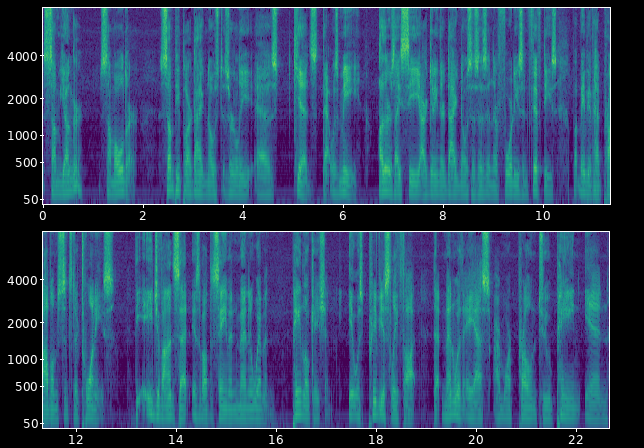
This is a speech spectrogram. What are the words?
Some younger, some older. Some people are diagnosed as early as kids. That was me. Others I see are getting their diagnoses in their 40s and 50s, but maybe have had problems since their 20s. The age of onset is about the same in men and women. Pain location. It was previously thought that men with AS are more prone to pain in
